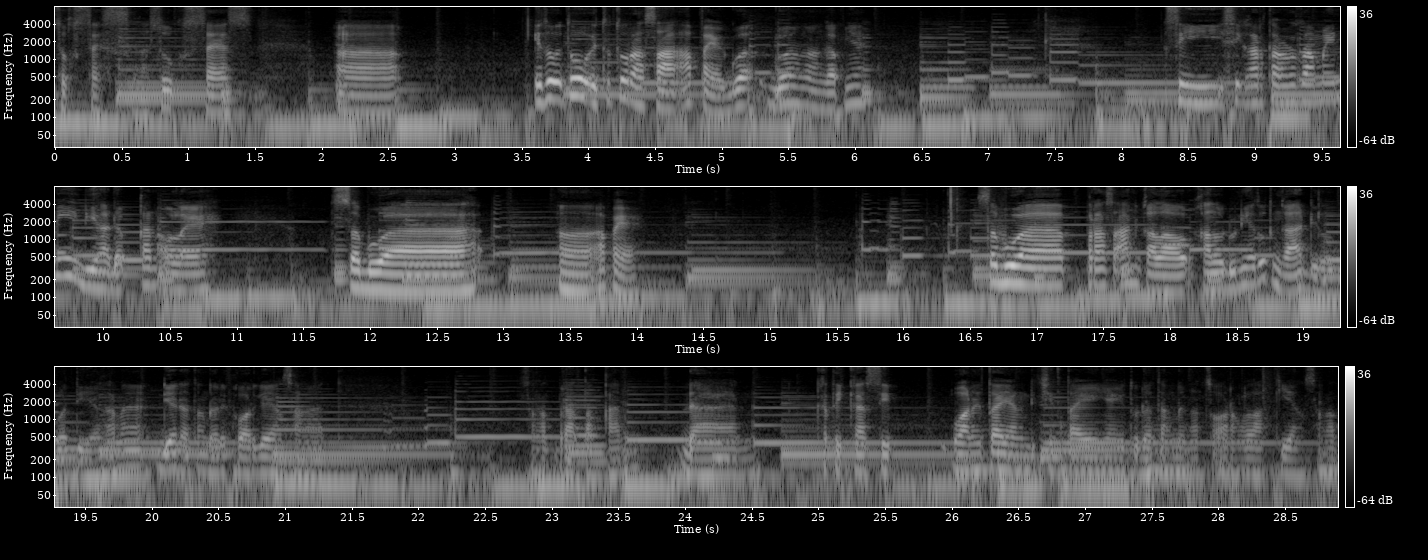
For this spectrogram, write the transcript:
sukses nggak sukses. Uh, itu itu itu tuh rasa apa ya? Gue gue nganggapnya si si karakter utama ini dihadapkan oleh sebuah uh, apa ya? Sebuah perasaan kalau kalau dunia itu nggak adil buat dia karena dia datang dari keluarga yang sangat sangat berantakan. Dan ketika si wanita yang dicintainya itu datang dengan seorang lelaki yang sangat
